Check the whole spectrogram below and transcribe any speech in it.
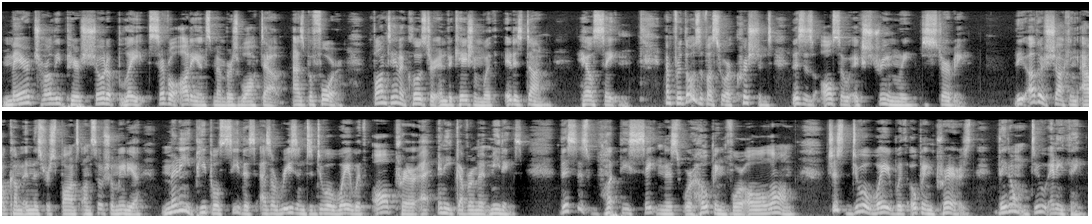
Mayor Charlie Pierce showed up late. Several audience members walked out. As before, Fontana closed her invocation with, It is done. Hail Satan. And for those of us who are Christians, this is also extremely disturbing. The other shocking outcome in this response on social media, many people see this as a reason to do away with all prayer at any government meetings. This is what these Satanists were hoping for all along. Just do away with opening prayers. They don't do anything.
